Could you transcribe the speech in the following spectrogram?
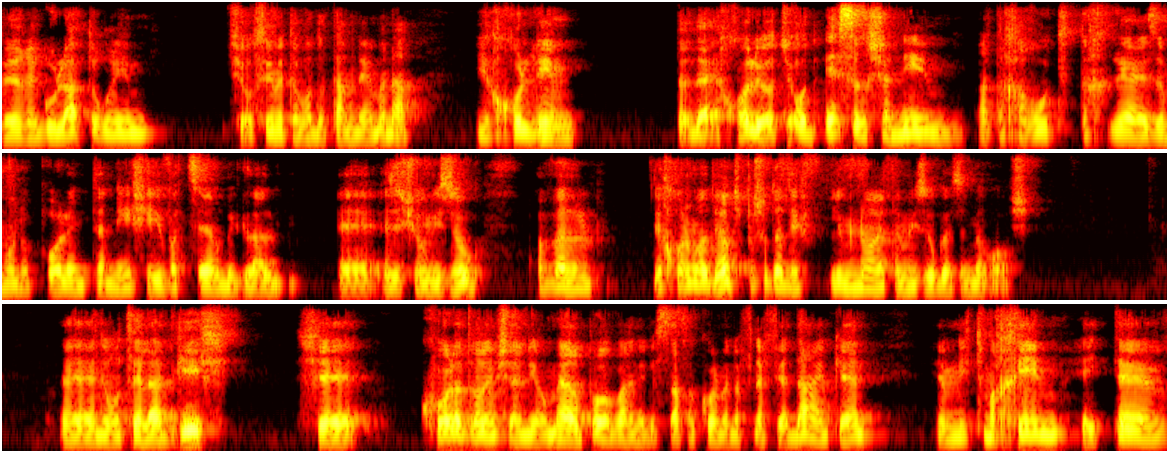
ורגולטורים שעושים את עבודתם נאמנה, יכולים, אתה יודע, יכול להיות שעוד עשר שנים התחרות תכריע איזה מונופול אימתני שייווצר בגלל אה, איזשהו מיזוג, אבל יכול מאוד להיות שפשוט עדיף למנוע את המיזוג הזה מראש. אה, אני רוצה להדגיש שכל הדברים שאני אומר פה, ואני בסך הכל מנפנף ידיים, כן, הם נתמכים היטב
